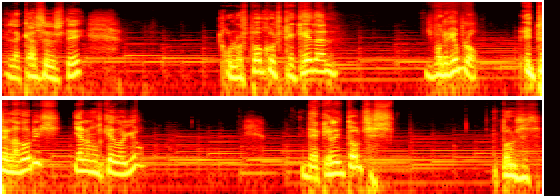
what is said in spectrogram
en la casa de usted con los pocos que quedan. Por ejemplo, entrenadores, ya no nos quedo yo. De aquel entonces. Entonces,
